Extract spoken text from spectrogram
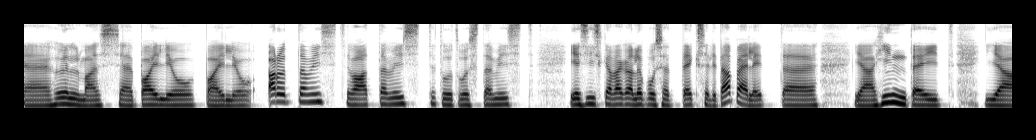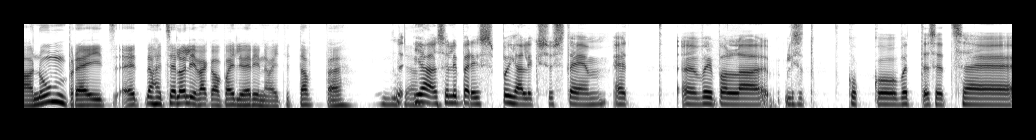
äh, hõlmas palju-palju arutamist, vaatamist, tutvustamist ja siis ka väga lõbusat Exceli tabelit äh, ja hindeid ja numbreid, et noh, et seal oli väga palju erinevaid etappe. ja see oli päris põhjalik süsteem, et võib-olla lihtsalt kokkuvõttes, et see,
